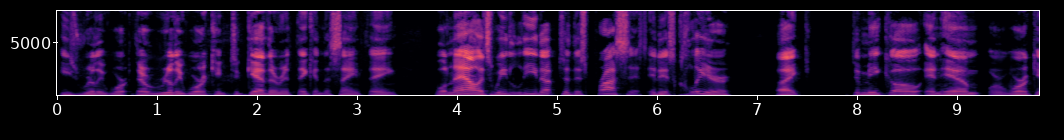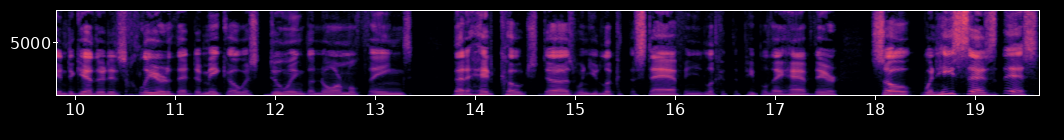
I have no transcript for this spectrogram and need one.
he's really work. They're really working together and thinking the same thing. Well, now as we lead up to this process, it is clear, like DeMeco and him are working together. It is clear that DeMeco is doing the normal things that a head coach does when you look at the staff and you look at the people they have there. So when he says this,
